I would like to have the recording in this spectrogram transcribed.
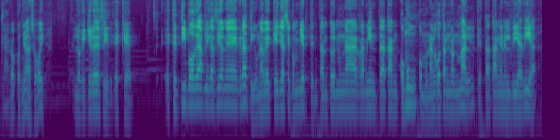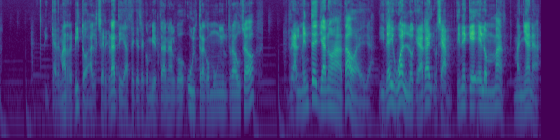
Claro, coño, a eso voy. Lo que quiero decir es que este tipo de aplicaciones gratis, una vez que ya se convierten tanto en una herramienta tan común como en algo tan normal, que está tan en el día a día, y que además, repito, al ser gratis hace que se convierta en algo ultra común y ultra usado, realmente ya nos ha atado a ella. Y da igual lo que haga, o sea, tiene que Elon Musk mañana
